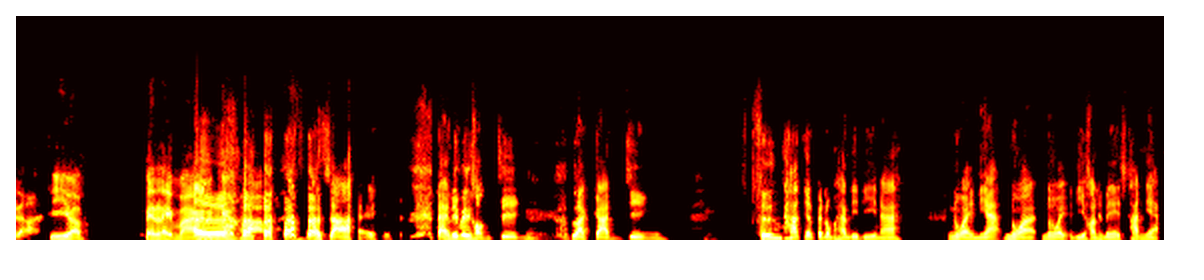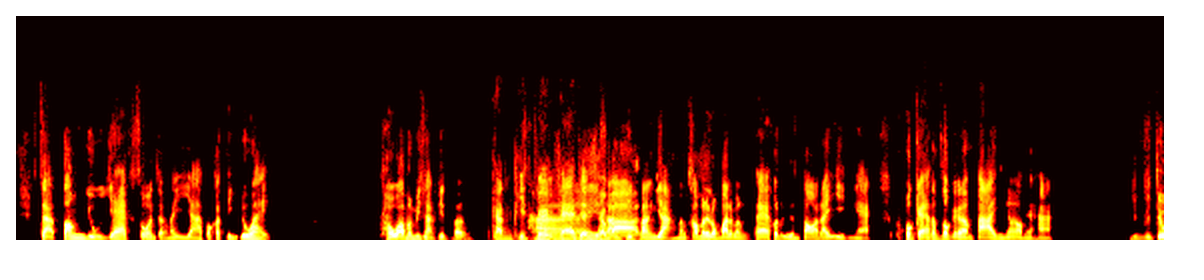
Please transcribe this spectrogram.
เหรอที่แบบเป็นอะไรมาเอแล้วอเก็บภาพใช่ แต่อันนี้เป็นของจริง หลักการจริง ซึ่งถ้าเกิดเป็นโรงพยาบาลดีๆนะ หน่วยเนี้ยหน่วยหน่วย decontamination เนี่ย จะต้องอยู่แยกโซนจากใน ER ปกติด้วย เพราะว่ามันมีสารพิษบางกันพิษเผยแพร่จากชาวสารบ้าพิษนบางอย่างมันเข้ามาในโรงพยาบาลแล้วมันแพร่คนอื่นต่อได้อีกไงพวกแกทำตกแกน้ำตายอย่างนี้นึกออกไหมฮะ จู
